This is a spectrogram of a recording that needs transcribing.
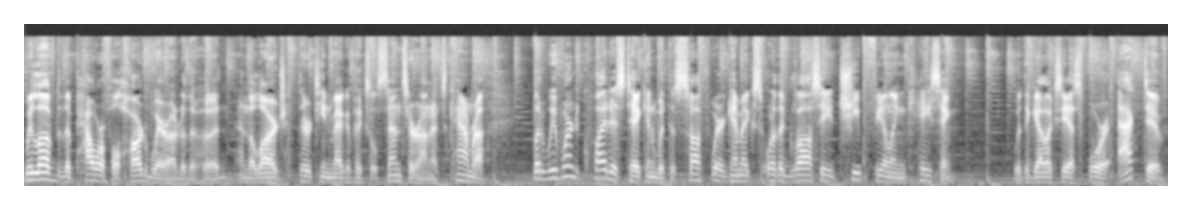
We loved the powerful hardware under the hood and the large 13 megapixel sensor on its camera, but we weren't quite as taken with the software gimmicks or the glossy, cheap feeling casing. With the Galaxy S4 Active,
